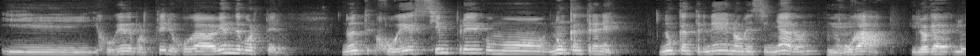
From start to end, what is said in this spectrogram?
y, y jugué de portero, jugaba bien de portero. No jugué siempre como, nunca entrené. Nunca entrené, no me enseñaron, jugaba. Y lo que, lo,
